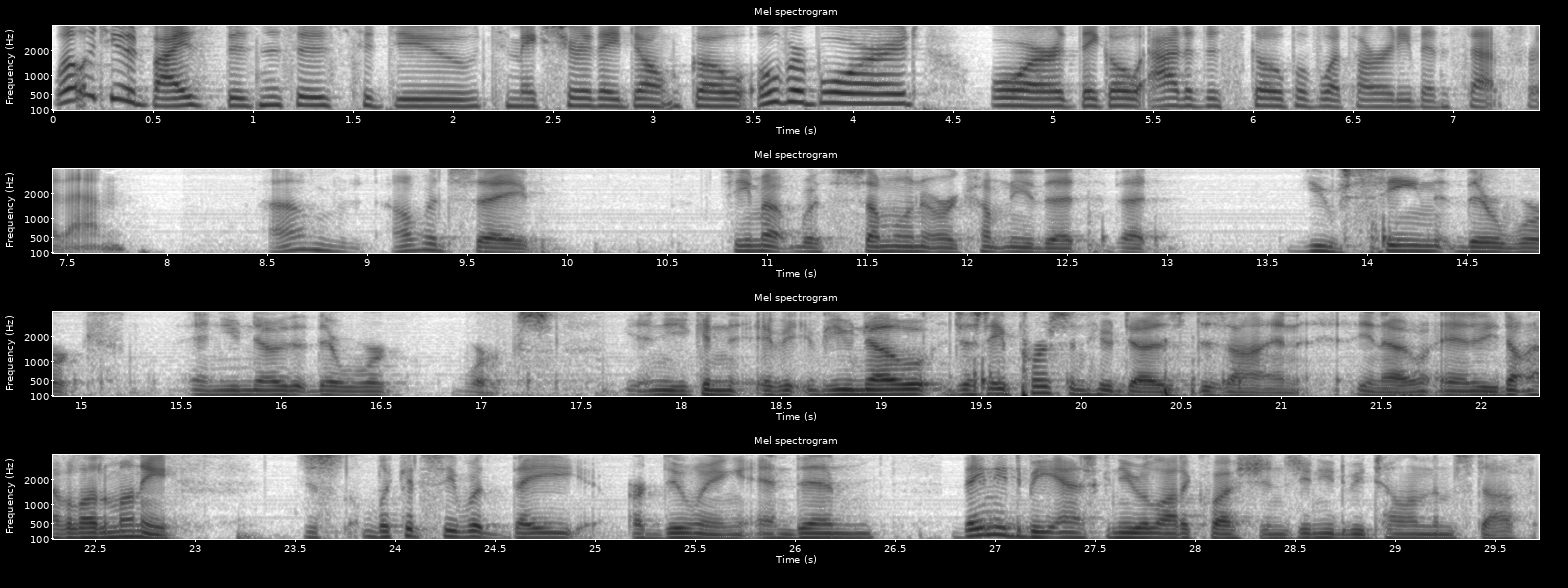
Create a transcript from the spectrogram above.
what would you advise businesses to do to make sure they don't go overboard or they go out of the scope of what's already been set for them? I would, I would say team up with someone or a company that that you've seen their work and you know that their work works. And you can, if, if you know just a person who does design, you know, and you don't have a lot of money, just look and see what they are doing, and then they need to be asking you a lot of questions. You need to be telling them stuff,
